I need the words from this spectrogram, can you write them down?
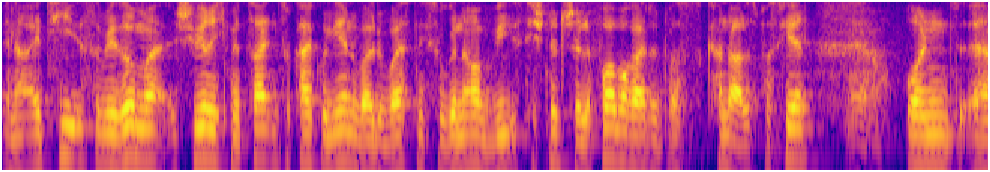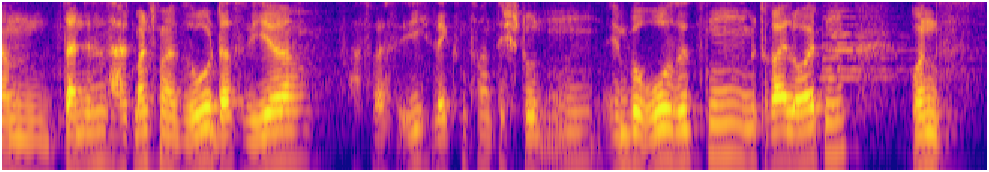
in der IT ist sowieso immer schwierig mit Zeiten zu kalkulieren, weil du weißt nicht so genau, wie ist die Schnittstelle vorbereitet, was kann da alles passieren. Ja. Und ähm, dann ist es halt manchmal so, dass wir, was weiß ich, 26 Stunden im Büro sitzen mit drei Leuten, uns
